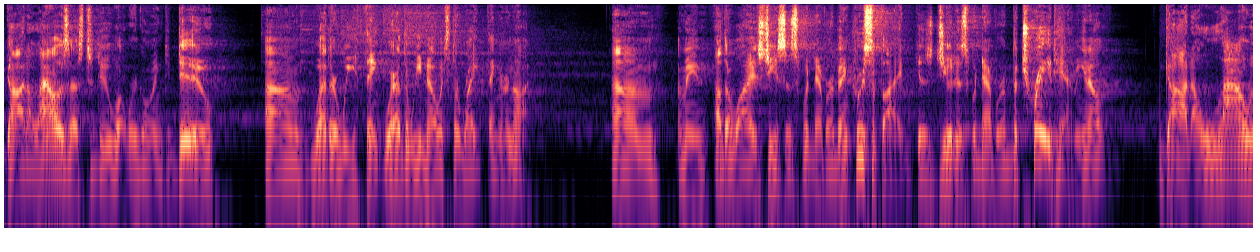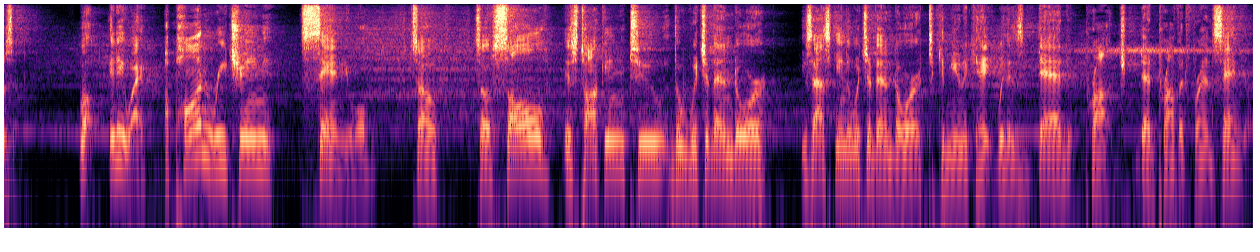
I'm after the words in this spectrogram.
God allows us to do what we're going to do, um, whether we think, whether we know it's the right thing or not. Um, I mean, otherwise Jesus would never have been crucified because Judas would never have betrayed him. You know, God allows it. Well, anyway, upon reaching Samuel, so so Saul is talking to the Witch of Endor. He's asking the Witch of Endor to communicate with his dead, pro dead prophet friend Samuel.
